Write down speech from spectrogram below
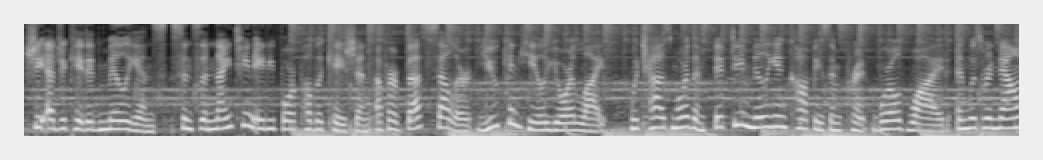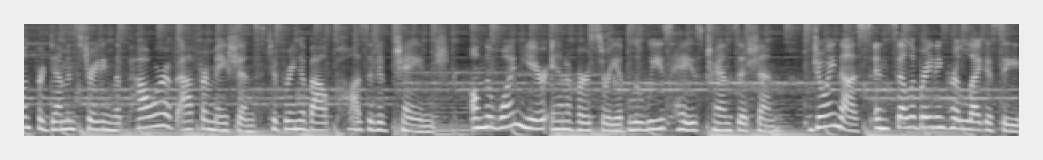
She educated millions since the 1984 publication of her bestseller, You Can Heal Your Life, which has more than 50 million copies in print worldwide and was renowned for demonstrating the power of affirmations to bring about positive change. On the one year anniversary of Louise Hay's transition, join us in celebrating her legacy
